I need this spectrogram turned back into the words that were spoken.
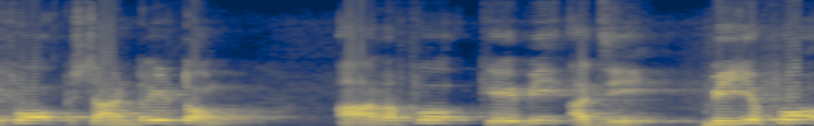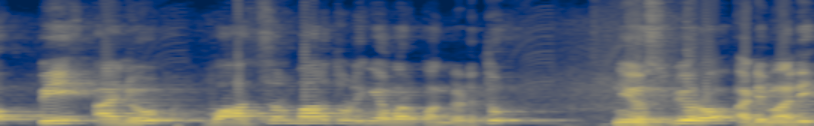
F O Shandry Tom R F O K V Aji B F O P Anoop വാച്ചർമാർ തുടങ്ങിയവർ പങ്കെടുത്തു. News bureau Adimali.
